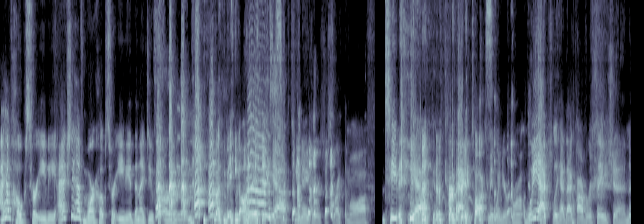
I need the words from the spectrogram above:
I have hopes for Evie. I actually have more hopes for Evie than I do for Arden. if I'm being honest. yeah, teenagers just write them off. Teen- Yeah, come back and talk to me when you're grown. We actually had that conversation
